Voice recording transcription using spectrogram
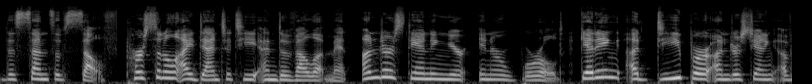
the sense of self, personal identity and development, understanding your inner world, getting a deeper understanding of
